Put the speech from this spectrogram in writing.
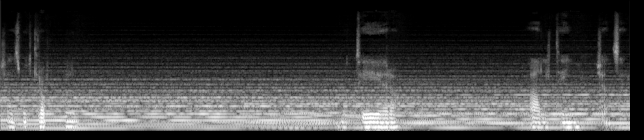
känns mot kroppen. Notera hur allting känns här.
